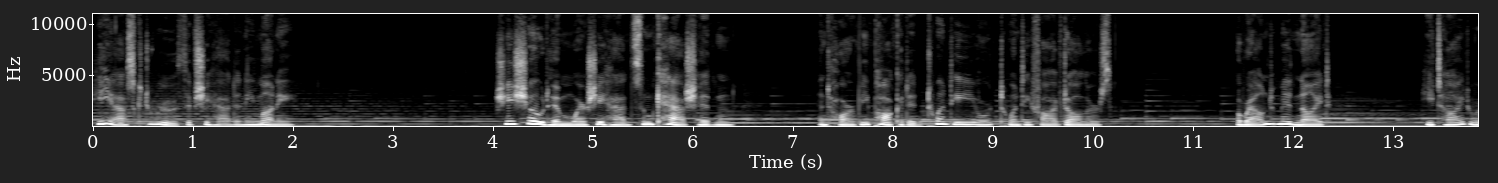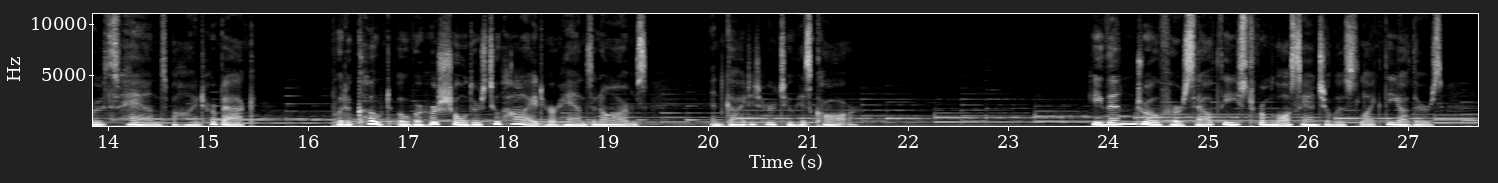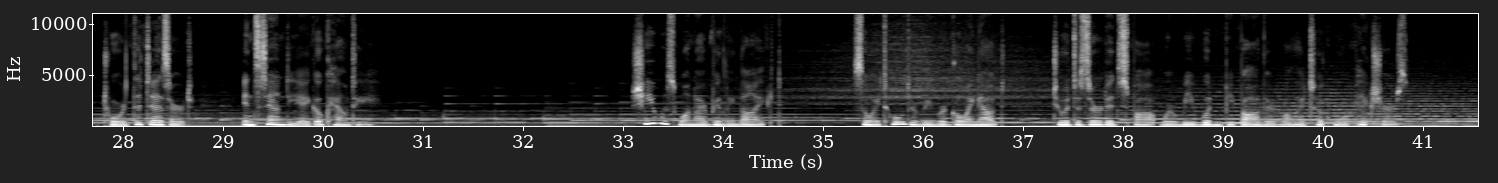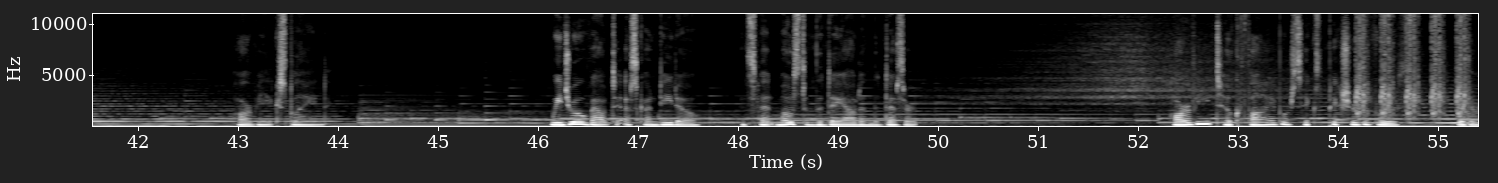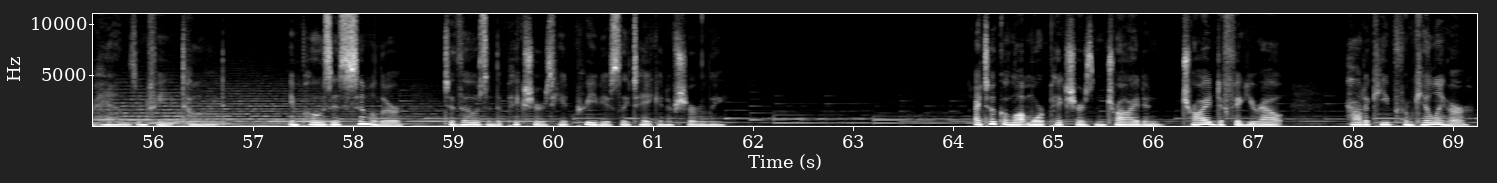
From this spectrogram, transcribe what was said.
he asked Ruth if she had any money. She showed him where she had some cash hidden, and Harvey pocketed twenty or twenty-five dollars. Around midnight, he tied Ruth's hands behind her back, put a coat over her shoulders to hide her hands and arms, and guided her to his car. He then drove her southeast from Los Angeles like the others toward the desert in San Diego County. She was one I really liked, so I told her we were going out to a deserted spot where we wouldn't be bothered while I took more pictures. Harvey explained. We drove out to Escondido and spent most of the day out in the desert. Harvey took five or six pictures of Ruth with her hands and feet tied, in poses similar to those in the pictures he had previously taken of Shirley. I took a lot more pictures and tried and tried to figure out how to keep from killing her,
